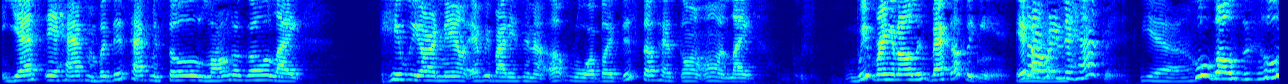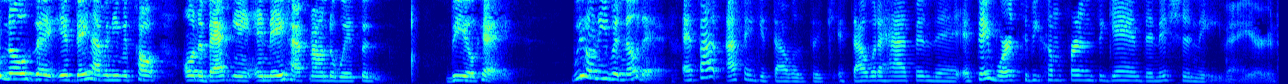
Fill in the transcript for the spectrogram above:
yes, it happened, but this happened so long ago. Like here we are now, everybody's in an uproar, but this stuff has gone on. Like we're bringing all this back up again. It Yeah. already happened. yeah. Who goes? This, who knows that if they haven't even talked on the back end and they have found a way to be okay? We don't even know that. If I, I think if that was the, if that would have happened, then if they were to become friends again, then it shouldn't have even aired.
